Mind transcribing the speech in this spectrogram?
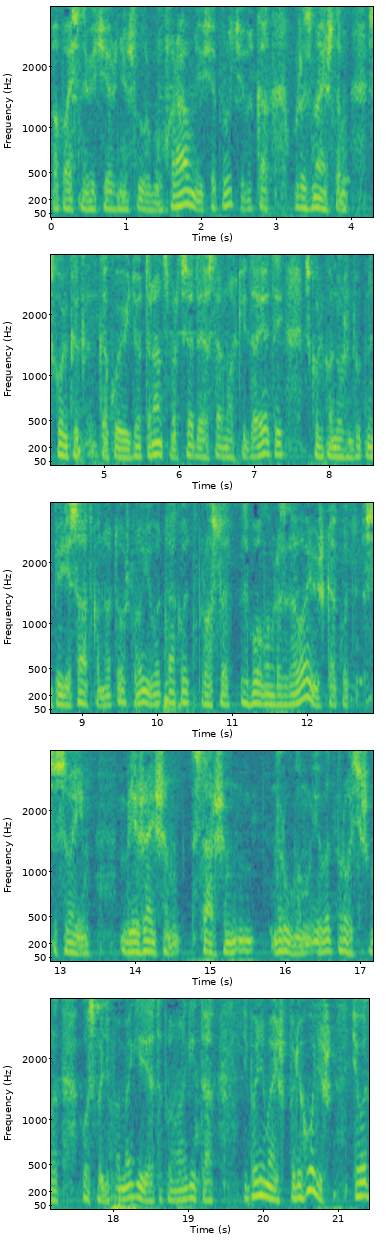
попасть на вечернюю службу в храм и все прочее. Вот как уже знаешь там, сколько, какой идет транспорт с этой остановки до этой, сколько нужно тут на пересадку, на то, что и вот так вот просто с Богом разговариваешь, как вот со своим ближайшим старшим другом, и вот просишь, вот, Господи, помоги, это помоги, так. И понимаешь, приходишь, и вот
